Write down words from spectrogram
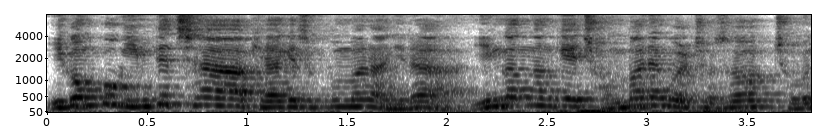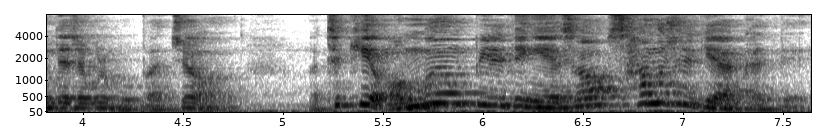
이건 꼭 임대차 계약에서뿐만 아니라 인간관계 전반에 걸쳐서 좋은 대접을 못 받죠. 특히 업무용 빌딩에서 사무실 계약할 때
